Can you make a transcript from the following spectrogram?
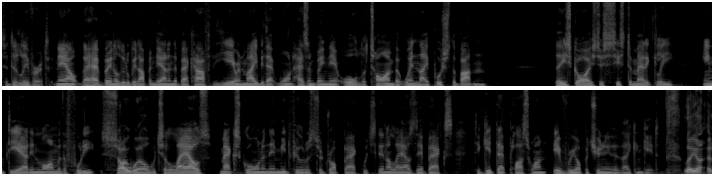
to deliver it. Now, they have been a little bit up and down in the back half of the year, and maybe that want hasn't been there all the time. But when they push the button, these guys just systematically empty out in line with the footy so well, which allows Max Gawn and their midfielders to drop back, which then allows their backs to get that plus one every opportunity that they can get. Leon, uh,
